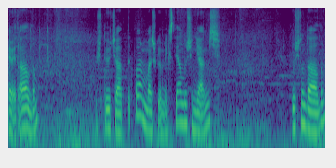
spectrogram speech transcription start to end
Evet aldım. 3'te 3 attık. Var mı başka ölmek isteyen? Lucian gelmiş. Lucian'ı da aldım.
